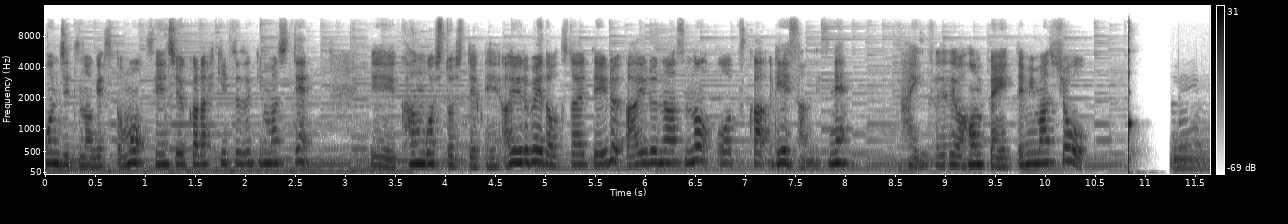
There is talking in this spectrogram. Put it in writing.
本日のゲストも先週から引き続きまして、えー、看護師として、えー、アイルベーダを伝えているアイルナースの大塚理恵さんですね。はい、それでは本編行ってみましょう。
